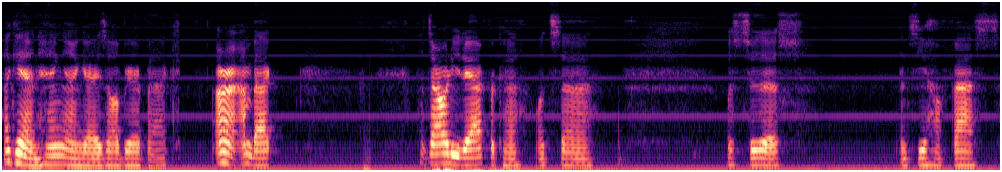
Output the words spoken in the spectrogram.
Again, hang on guys, I'll be right back. Alright, I'm back. Since I already did Africa, let's uh let's do this and see how fast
